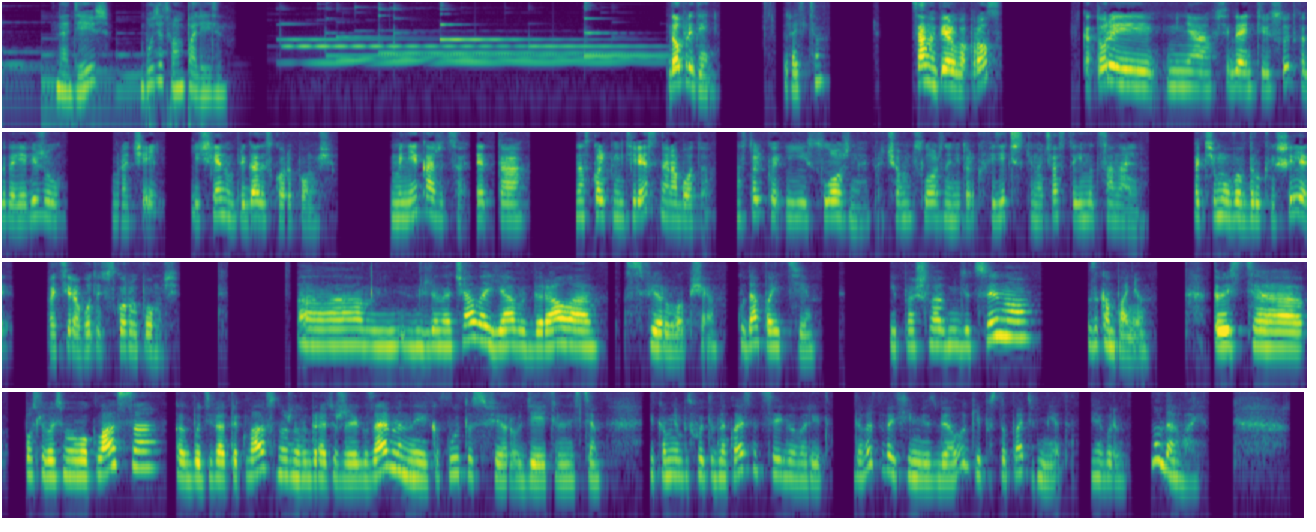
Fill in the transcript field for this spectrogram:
Надеюсь, будет вам полезен. Добрый день. Здрасте. Самый первый вопрос, который меня всегда интересует, когда я вижу врачей или членов бригады скорой помощи. Мне кажется, это насколько интересная работа, настолько и сложная, причем сложная не только физически, но часто и эмоционально. Почему вы вдруг решили пойти работать в скорую помощь? Для начала я выбирала сферу вообще, куда пойти. И пошла в медицину за компанию. То есть э, после восьмого класса, как бы девятый класс, нужно выбирать уже экзамены и какую-то сферу деятельности. И ко мне подходит одноклассница и говорит, давай сдавать химию с биологией и поступать в мед. Я говорю, ну давай.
